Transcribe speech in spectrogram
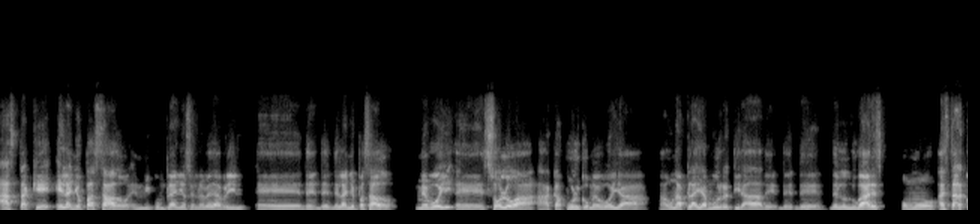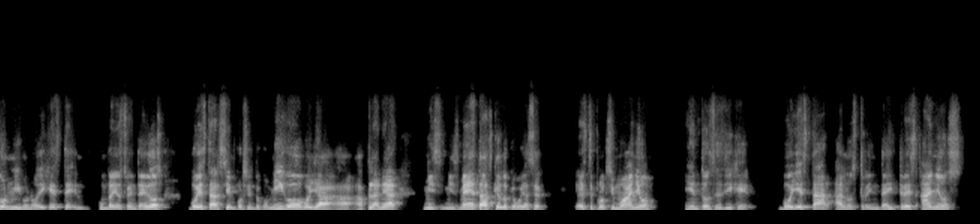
hasta que el año pasado, en mi cumpleaños, el 9 de abril eh, del año pasado, me voy eh, solo a, Acapulco, me voy a, a, una playa muy retirada de, de, los lugares, como a estar conmigo, ¿no? Dije, este cumpleaños 32, voy a estar 100% conmigo, voy a, a, planear mis, mis metas, qué es lo que voy a hacer este próximo año. Y entonces dije, voy a estar a los 33 años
